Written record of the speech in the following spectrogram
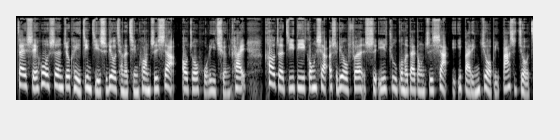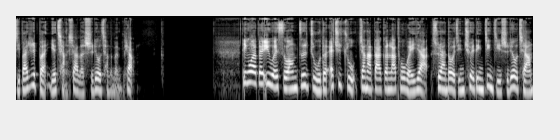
在谁获胜就可以晋级十六强的情况之下，澳洲火力全开，靠着基地攻下二十六分、十一助攻的带动之下，以一百零九比八十九击败日本，也抢下了十六强的门票。另外，被誉为死亡之组的 H 组，加拿大跟拉脱维亚虽然都已经确定晋级十六强，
